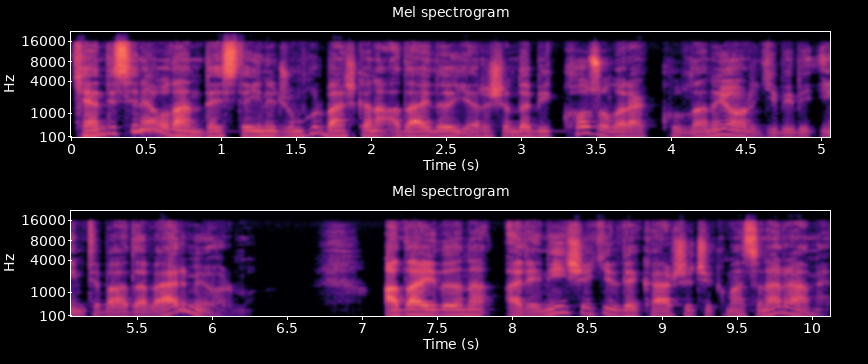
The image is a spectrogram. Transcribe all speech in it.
kendisine olan desteğini Cumhurbaşkanı adaylığı yarışında bir koz olarak kullanıyor gibi bir intibada vermiyor mu? Adaylığına aleni şekilde karşı çıkmasına rağmen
